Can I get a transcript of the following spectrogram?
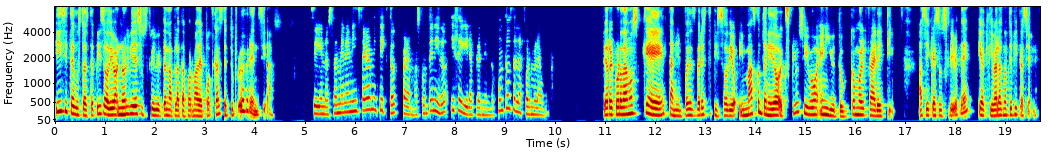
Y si te gustó este episodio, no olvides suscribirte en la plataforma de podcast de tu preferencia. Síguenos también en Instagram y TikTok para más contenido y seguir aprendiendo juntos de la Fórmula 1. Te recordamos que también puedes ver este episodio y más contenido exclusivo en YouTube como el Friday Tip. Así que suscríbete y activa las notificaciones.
